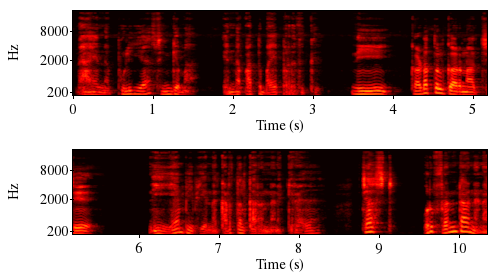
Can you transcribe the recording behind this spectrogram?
நான் என்ன புலியா சிங்கமா? என்னை பார்த்து பயப்படுறதுக்கு. நீ கடத்தல்காரனாச்சே. நீ ஏன் பேபி என்ன கடத்தல்காரன் நினைக்கிற? ஜஸ்ட் ஒரு ஃப்ரெண்டாக நினை.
